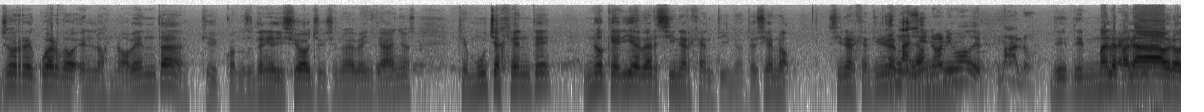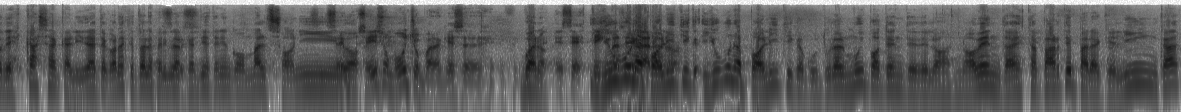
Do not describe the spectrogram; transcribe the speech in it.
yo recuerdo en los 90, que cuando yo tenía 18, 19, 20 años, que mucha gente no quería ver cine argentino. Te decía, no, cine argentino Es era malo. Sinónimo de malo. de, de mala Mala palabra o de escasa calidad. ¿Te acordás que todas las películas argentinas tenían como mal sonido? Se, se hizo mucho para que ese, Bueno, ese y estigma hubo, una política, y hubo una política cultural muy potente de los 90 a esta parte para que el Inca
